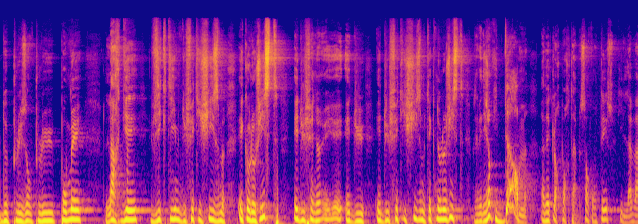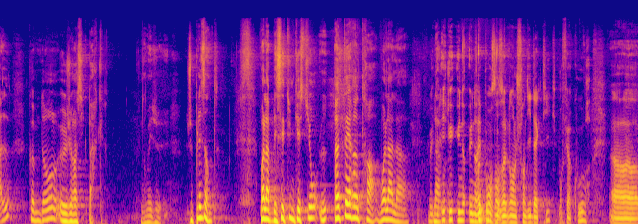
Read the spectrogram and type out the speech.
de plus en plus paumés, largués, victimes du fétichisme écologiste et du, et, du, et du fétichisme technologiste. Vous avez des gens qui dorment avec leur portable, sans compter ceux qui l'avalent, comme dans euh, Jurassic Park. Non mais je, je plaisante. Voilà, mais c'est une question inter-intra. Voilà la, la... Une, une, réponse dans, le champ didactique, pour faire court, euh,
